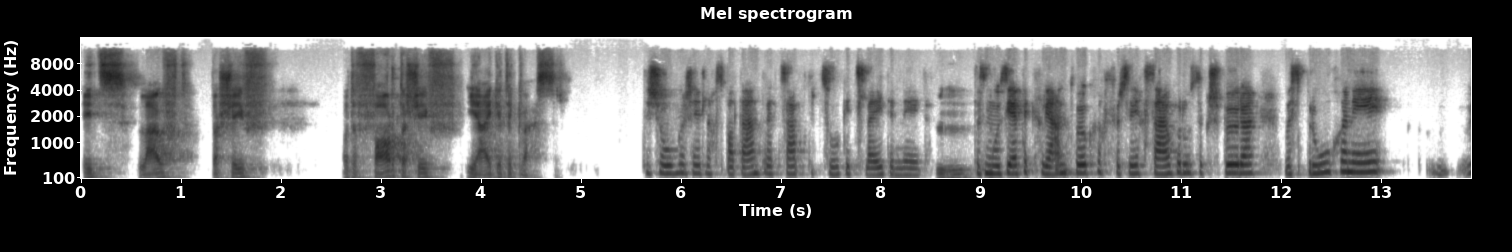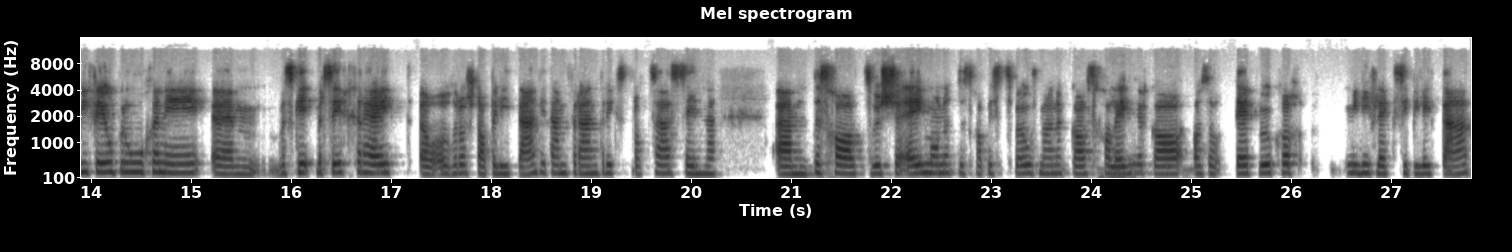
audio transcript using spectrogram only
jetzt läuft das Schiff oder fahrt das Schiff in eigene Gewässer? Das ist ein unterschiedliches Patentrezept, dazu gibt es leider nicht. Mhm. Das muss jeder Klient wirklich für sich selber spüren, was brauche ich, wie viel brauche ich, ähm, was gibt mir Sicherheit, oder auch Stabilität in diesem Veränderungsprozess. Ähm, das kann zwischen einem Monat, das kann bis zwölf Monate gehen, es kann mhm. länger gehen. Also dort wirklich meine Flexibilität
